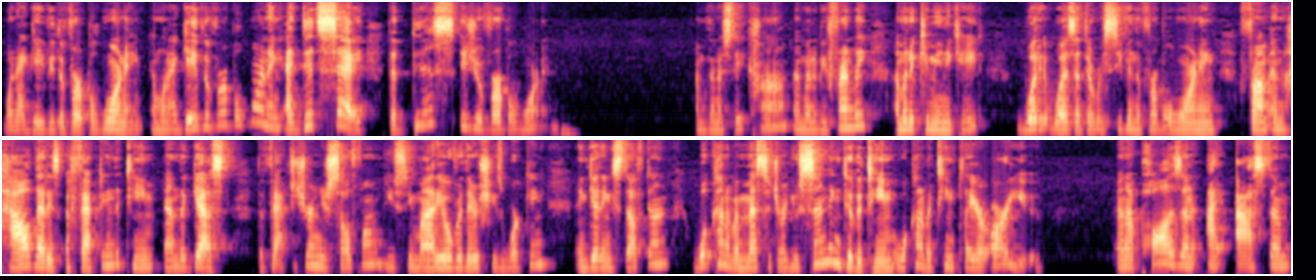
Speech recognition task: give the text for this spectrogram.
when I gave you the verbal warning. And when I gave the verbal warning, I did say that this is your verbal warning. I'm going to stay calm. I'm going to be friendly. I'm going to communicate what it was that they're receiving the verbal warning from and how that is affecting the team and the guest. The fact that you're on your cell phone, do you see Mari over there? She's working and getting stuff done. What kind of a message are you sending to the team? What kind of a team player are you? And I pause and I ask them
